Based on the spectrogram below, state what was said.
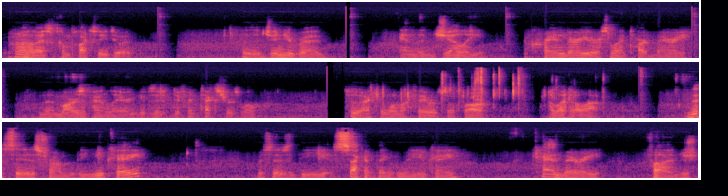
It has a nice complexity to it. There's the gingerbread and the jelly, a cranberry or some kind of tart berry. The marzipan layer gives it a different texture as well. This is actually one of my favorites so far. I like it a lot. This is from the UK. This is the second thing from the UK. Cadbury Fudge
